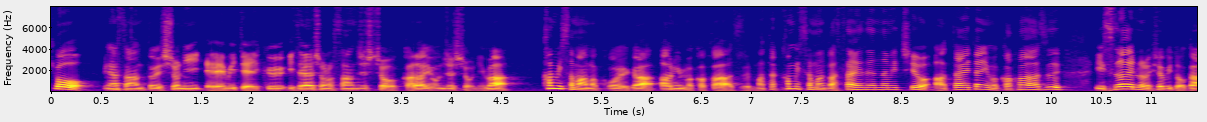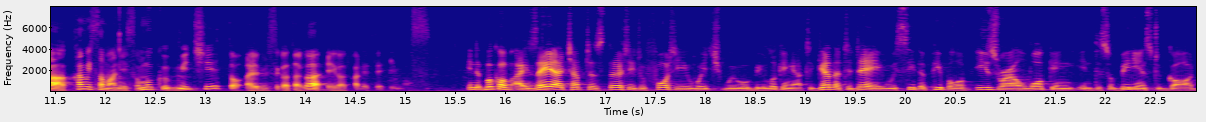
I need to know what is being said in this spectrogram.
今日皆さんと一緒にえー見ていくイザヤ書の30章から40章には神様の声があるにもかかわらずまた神様が最善な道を与えたにもかかわらずイスラエルの人々が神様に背く道へと歩む姿が描かれています In the book of Isaiah, chapters 30 to 40, which we will be looking at together today, we see the people of Israel walking in disobedience to God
